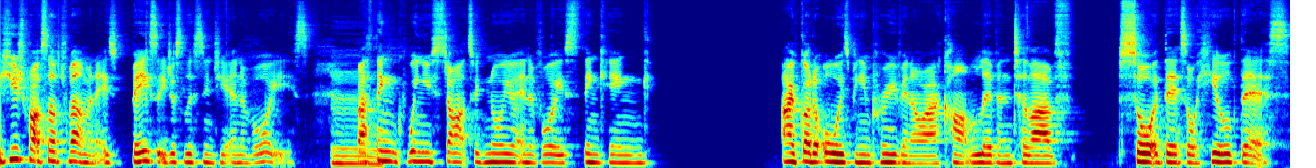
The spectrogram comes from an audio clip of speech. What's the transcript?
a huge part of self development is basically just listening to your inner voice. Mm. But I think when you start to ignore your inner voice, thinking, I've got to always be improving or I can't live until I've sorted this or healed this,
